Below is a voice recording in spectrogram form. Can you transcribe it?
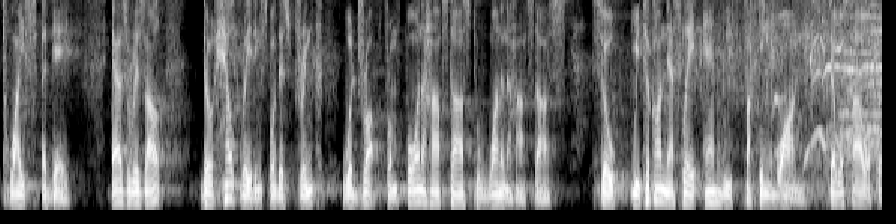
twice a day. As a result, the health ratings for this drink were dropped from four and a half stars to one and a half stars. So we took on Nestle and we fucking won. That was powerful.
